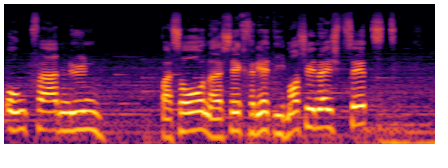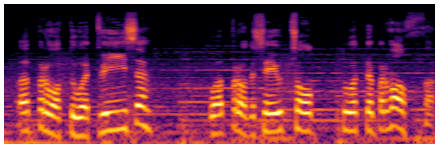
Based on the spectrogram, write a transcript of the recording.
ungefähr neun Personen. Sicher jede Maschine ist besetzt. Jemand, der weisen und jemand, der den Seilzug überwachen.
